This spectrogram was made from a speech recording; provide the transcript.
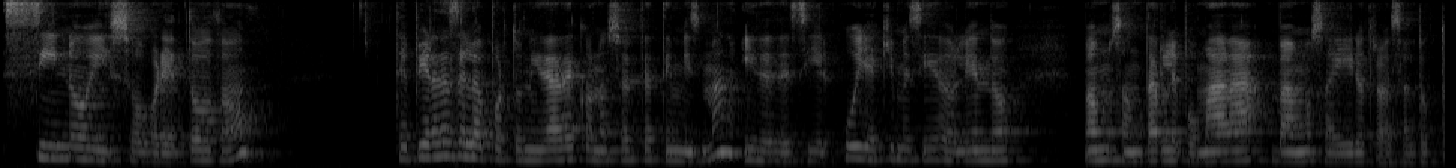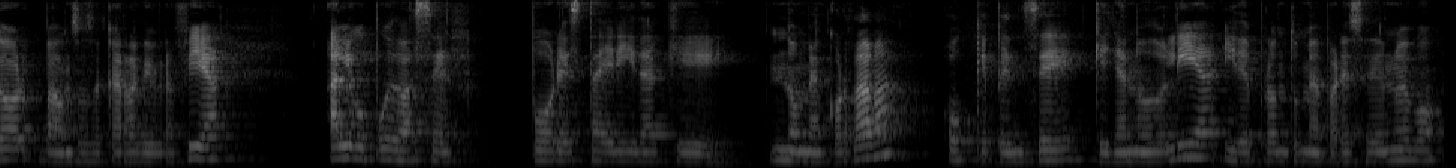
sino y sobre todo, te pierdes de la oportunidad de conocerte a ti misma y de decir, uy, aquí me sigue doliendo, vamos a untarle pomada, vamos a ir otra vez al doctor, vamos a sacar radiografía, algo puedo hacer por esta herida que no me acordaba o que pensé que ya no dolía y de pronto me aparece de nuevo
